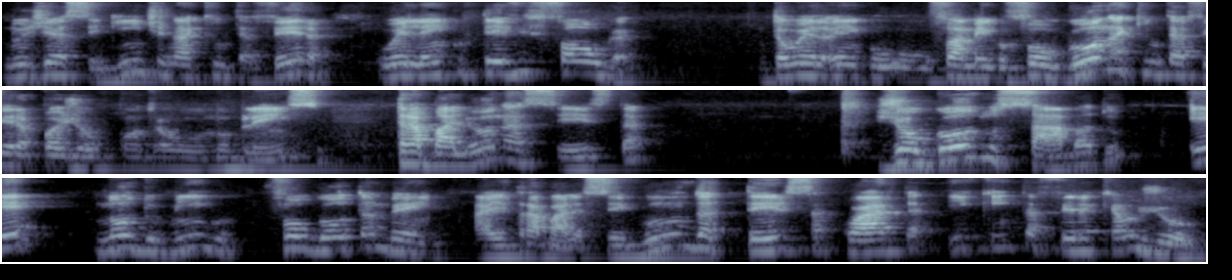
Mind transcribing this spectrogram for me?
no dia seguinte, na quinta-feira, o elenco teve folga. Então o, elenco, o Flamengo folgou na quinta-feira após jogo contra o Nublense, trabalhou na sexta, jogou no sábado e no domingo folgou também. Aí trabalha segunda, terça, quarta e quinta-feira, que é o jogo.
